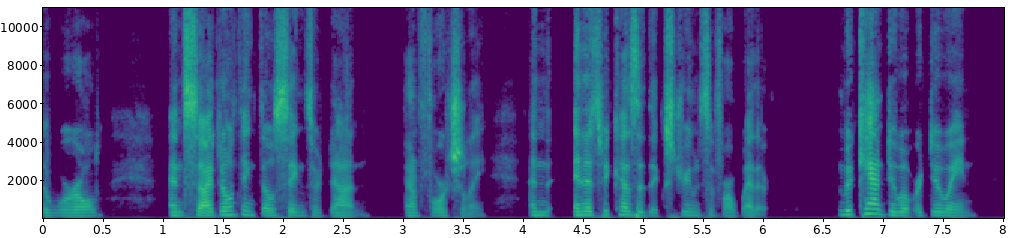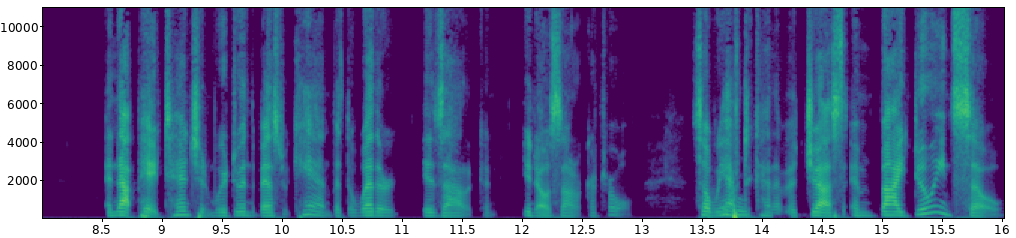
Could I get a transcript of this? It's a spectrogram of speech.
the world, and so I don't think those things are done, unfortunately. And and it's because of the extremes of our weather. We can't do what we're doing and not pay attention. We're doing the best we can, but the weather is out of you know it's out of control. So we have mm-hmm. to kind of adjust. And by doing so,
